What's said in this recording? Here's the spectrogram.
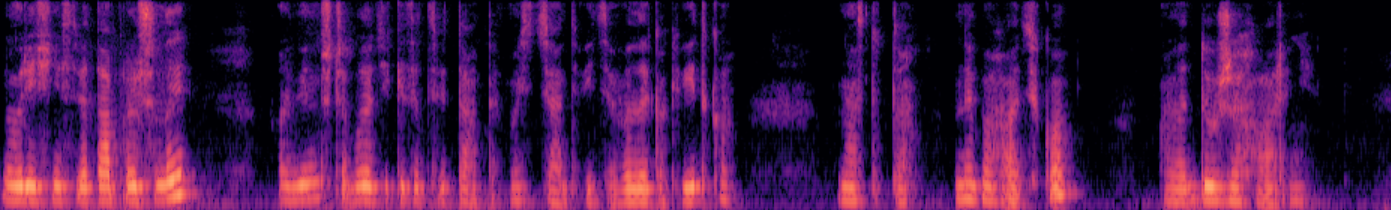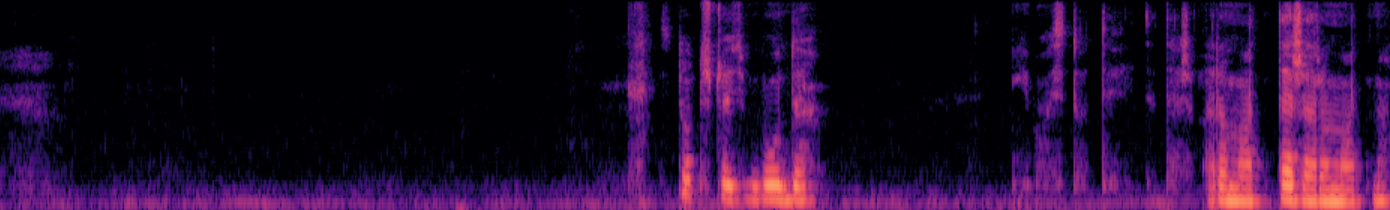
Новорічні свята пройшли, а він ще буде тільки зацвітати. Ось ця, дивіться, велика квітка. У нас тут небагацько, але дуже гарні. Тут щось буде. І ось тут, дивіться, теж аромат, теж ароматно.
